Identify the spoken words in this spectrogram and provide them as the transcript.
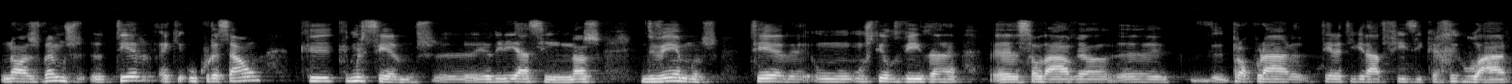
nós vamos ter aqui o coração que, que merecermos. Eh, eu diria assim: nós devemos ter um, um estilo de vida uh, saudável, uh, procurar ter atividade física regular,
